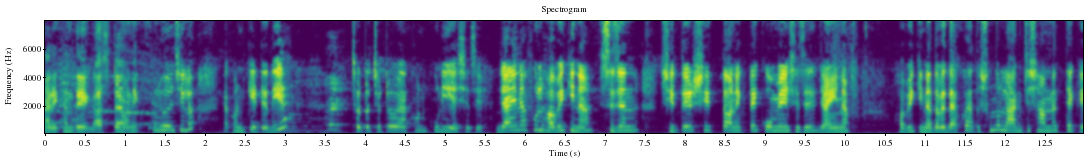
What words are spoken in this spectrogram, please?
আর এখান থেকে গাছটায় অনেক ফুল হয়েছিল। এখন কেটে দিয়ে ছোট ছোট এখন কুড়ি এসেছে। জানি না ফুল হবে কি না সিজন, শীতের শীতটা অনেকটাই কমে এসেছে। জানি না হবে কি না তবে দেখো এত সুন্দর লাগছে সামনের থেকে।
